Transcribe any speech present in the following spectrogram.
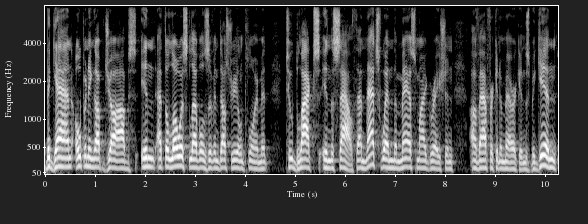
began opening up jobs in, at the lowest levels of industrial employment to blacks in the South. And that's when the mass migration of African Americans begin.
